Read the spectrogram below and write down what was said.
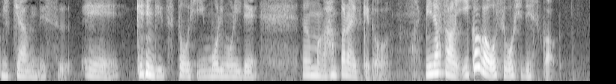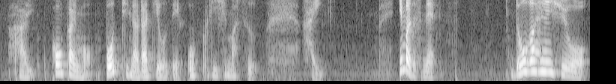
う。見ちゃうんです。ええ現実逃避もりもりで。うん、まあ、半端ないですけど。皆さん、いかがお過ごしですか？はい。今回も、ぼっちなラジオでお送りします。はい。今ですね、動画編集を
